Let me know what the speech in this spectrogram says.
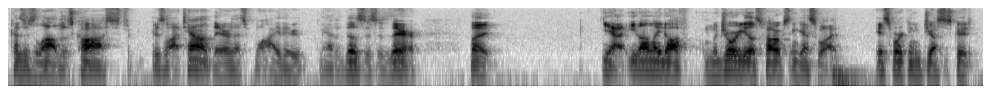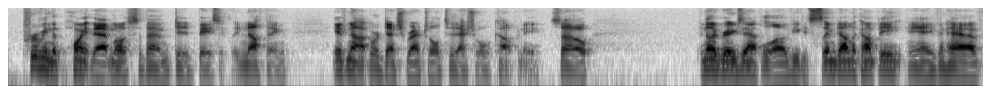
because there's a lot of those costs. There's a lot of talent there. That's why they have the businesses there. But yeah, Elon laid off a majority of those folks, and guess what? it's working just as good, proving the point that most of them did basically nothing, if not were detrimental to the actual company. So another great example of you could slim down the company and even have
